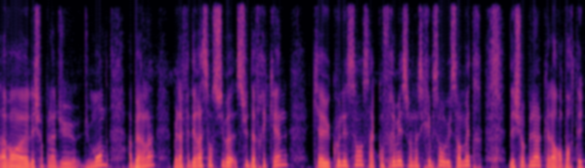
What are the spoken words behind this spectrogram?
avant euh, les championnats du, monde à Berlin, mais la fédération sud- sud-africaine, qui a eu connaissance, a confirmé son inscription aux 800 mètres des championnats qu'elle a remportés.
